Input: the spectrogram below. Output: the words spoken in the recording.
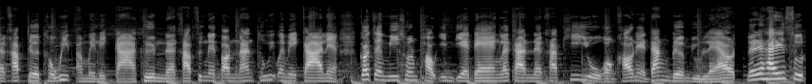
นะครับเจอทวีปอเมริกาขึ้นนะครับซึ่งในตอนนั้นทวีปอเมริกาเนี่ยก็จะมีชนเผ่าอินเดียแดงแล้วกันนะครับที่อยู่ของเขาเนี่ยดั้งเดิมอยู่แล้วและในท้ายที่สุด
